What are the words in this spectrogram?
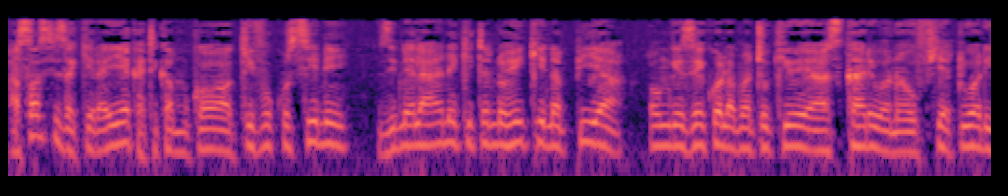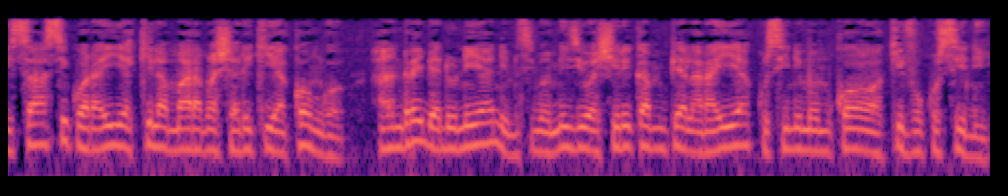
Asasi za kiraia katika mkoa wa Kivu Kusini zimelaani kitendo hiki na pia ongezeko la matukio ya askari wanaofyatua risasi kwa raia kila mara mashariki ya Kongo. Andre Bya Dunia ni msimamizi wa shirika mpya la raia kusini mwa mkoa wa Kivu Kusini.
